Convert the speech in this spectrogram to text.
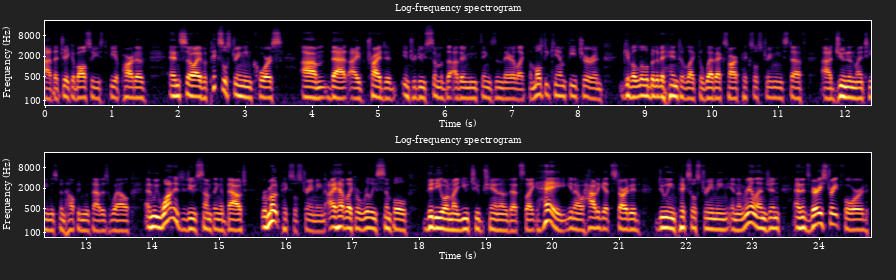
uh, that Jacob also used to be a part of. And so I have a pixel streaming course um, that I've tried to introduce some of the other new things in there, like the multicam feature, and give a little bit of a hint of like the WebXR pixel streaming stuff. Uh, June and my team has been helping with that as well. And we wanted to do something about remote pixel streaming. I have like a really simple video on my YouTube channel that's like, hey, you know, how to get started doing pixel streaming in Unreal Engine, and it's very straightforward.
